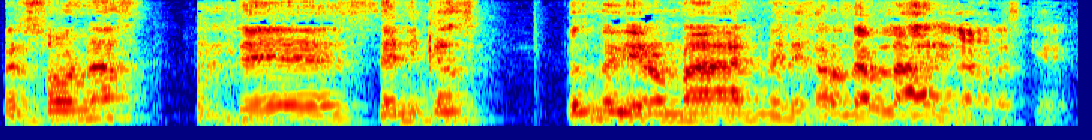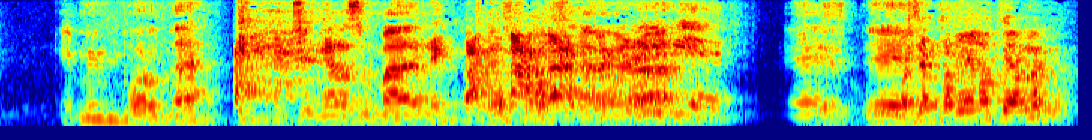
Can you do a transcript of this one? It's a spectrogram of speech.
personas de escénicas, pues me vieron mal, me dejaron de hablar y la verdad es que, que me importa a chingar a su madre. La verdad, Muy bien. este, O sea, ¿todavía no te hablan?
